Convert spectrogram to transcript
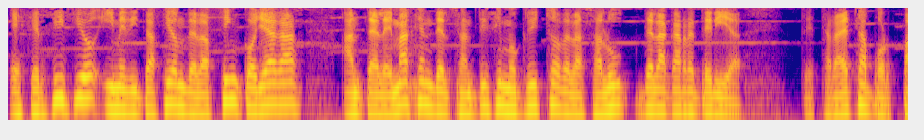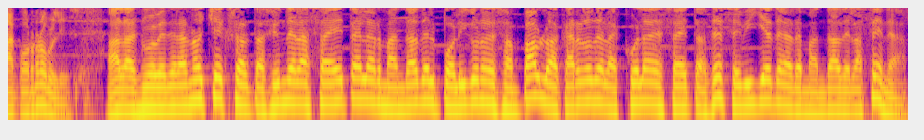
ejercicio y meditación de las cinco llagas ante la imagen del Santísimo Cristo de la Salud de la Carretería. Estará hecha por Paco Robles. A las 9 de la noche, exaltación de la saeta en la Hermandad del Polígono de San Pablo a cargo de la Escuela de Saetas de Sevilla de la Hermandad de la Cena.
